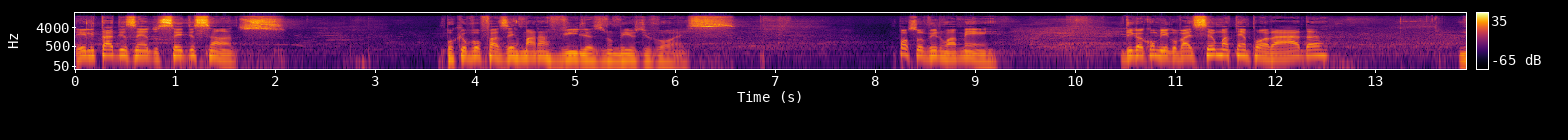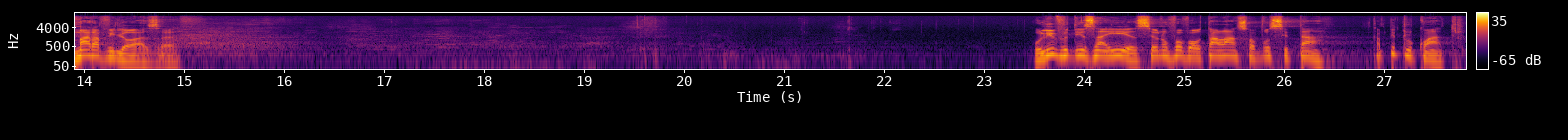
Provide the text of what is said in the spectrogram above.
Ele está dizendo: sede santos, porque eu vou fazer maravilhas no meio de vós. Posso ouvir um amém? Diga comigo, vai ser uma temporada maravilhosa. O livro de Isaías, eu não vou voltar lá, só vou citar, capítulo 4.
